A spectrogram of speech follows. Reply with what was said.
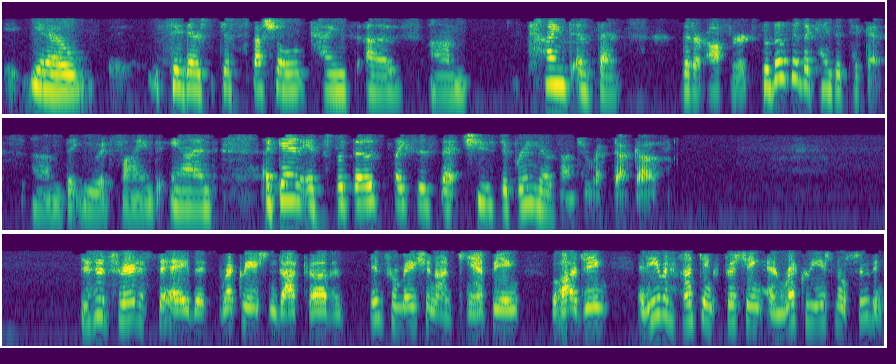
you know, say there's just special kinds of um, timed events that are offered. So those are the kinds of tickets um, that you would find. And again, it's for those places that choose to bring those onto rec.gov. Is it fair to say that recreation.gov has information on camping, lodging, and even hunting, fishing, and recreational shooting.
